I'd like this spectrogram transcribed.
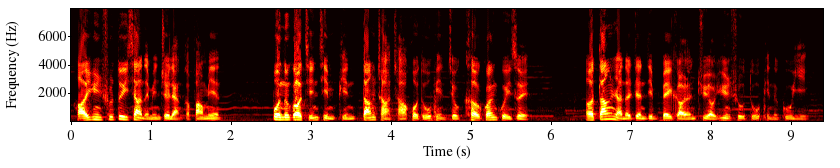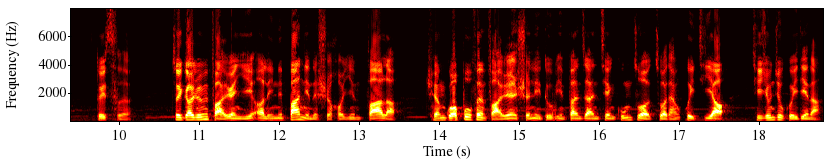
和运输对象的明知两个方面，不能够仅仅凭当场查获毒品就客观归罪，而当然的认定被告人具有运输毒品的故意。对此，最高人民法院于二零零八年的时候印发了《全国部分法院审理毒品犯罪案件工作座谈会纪要》，其中就规定了，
